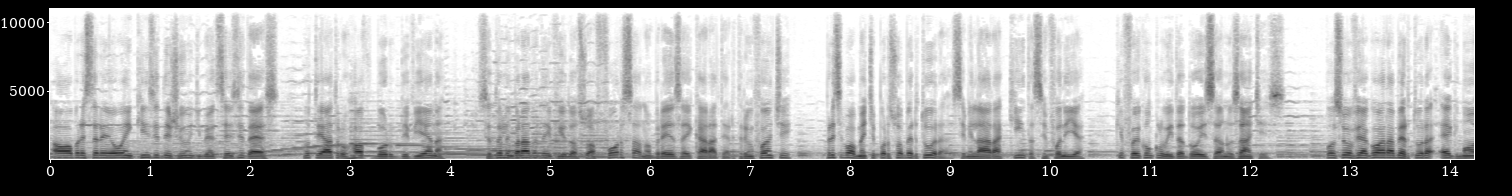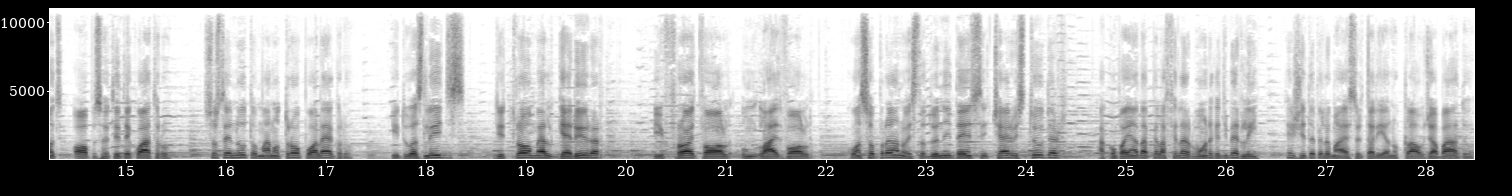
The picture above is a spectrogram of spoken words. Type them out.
A obra estreou em 15 de junho de 1810, no Teatro Hofburg de Viena, sendo lembrada devido à sua força, nobreza e caráter triunfante, principalmente por sua abertura, similar à Quinta Sinfonia, que foi concluída dois anos antes. Você ouve agora a abertura Egmont Opus 84, sostenuto Manotropo Allegro, e duas leads de Trommel Gerührer e Freudwohl und Leidwohl, com a soprano estadunidense Cherry Studer, acompanhada pela Filarmônica de Berlim, regida pelo maestro italiano Claudio Abbado.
